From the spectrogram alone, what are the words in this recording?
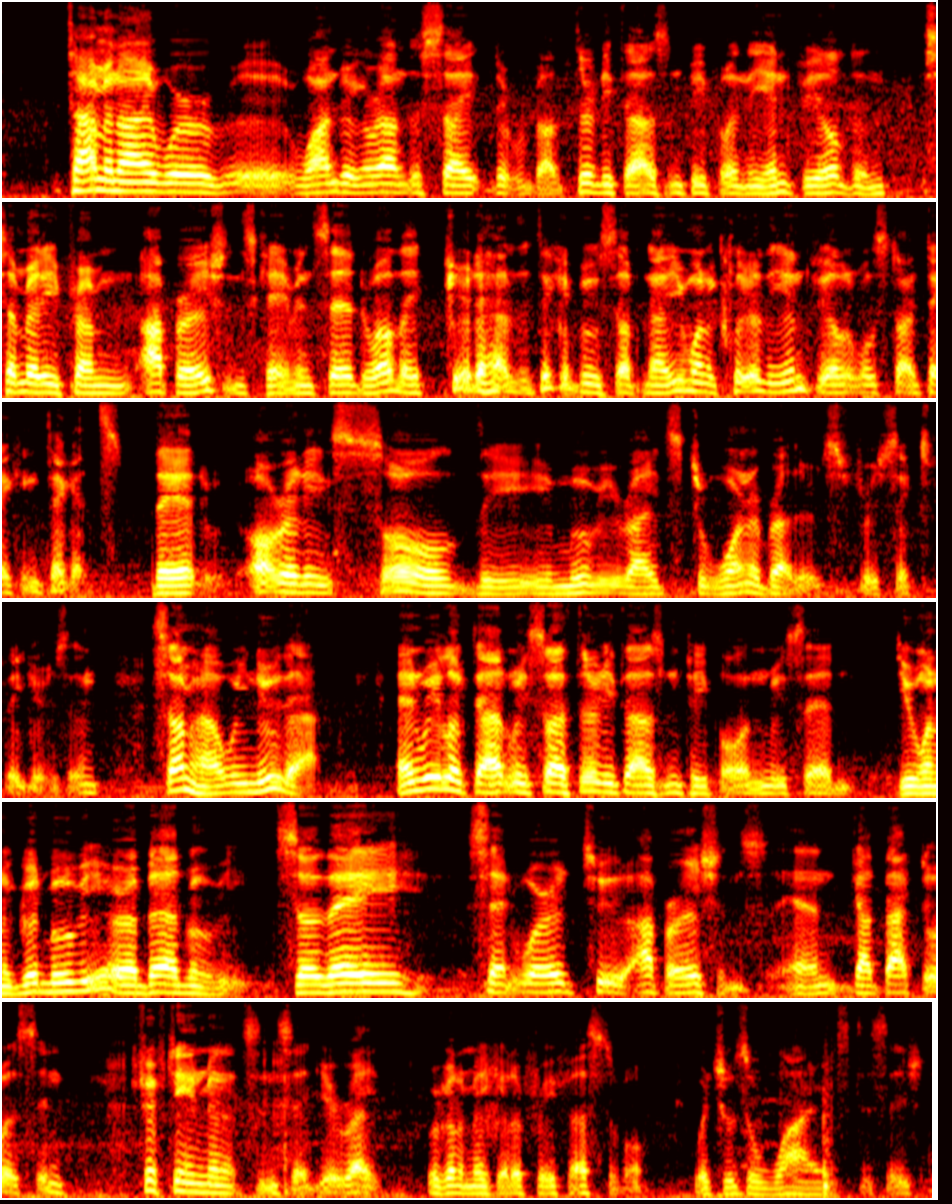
Tom and I were uh, wandering around the site. There were about 30,000 people in the infield, and somebody from operations came and said, well, they appear to have the ticket booths up now. You want to clear the infield and we'll start taking tickets. They had already sold the movie rights to Warner Brothers for six figures, and somehow we knew that. And we looked out and we saw 30,000 people, and we said, do you want a good movie or a bad movie? So they sent word to operations and got back to us in 15 minutes and said, you're right, we're going to make it a free festival, which was a wise decision.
